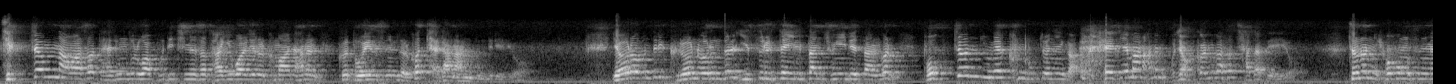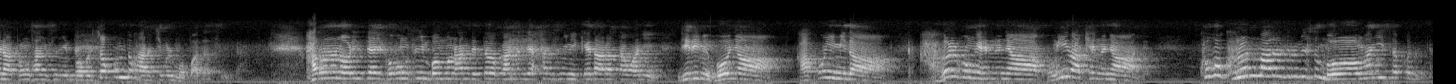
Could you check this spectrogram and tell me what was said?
직접 나와서 대중들과 부딪히면서 자기 관리를 그만히 하는 그 도인 스님들 그 대단한 분들이에요. 여러분들이 그런 어른들 있을 때 일단 중이 됐다는 건 복전 중에 큰 복전이니까 해제만 하면 무조건 가서 찾아뵈요. 저는 효봉스님이나 동산스님 법을 조금도 가르침을 못 받았습니다. 하루는 어린 때 효봉스님 법문한데 떡 갔는데 한 스님이 깨달았다고 하니 네 이름이 뭐냐? 각공입니다. 각을 공했느냐? 공이 각했느냐? 그거 그런 말을 들으면서 멍하니 있었거든요.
